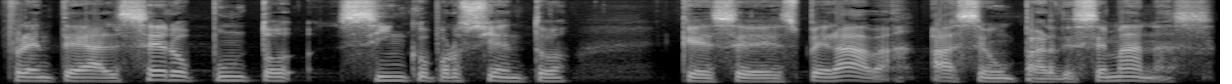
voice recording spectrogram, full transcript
frente al 0.5% que se esperaba hace un par de semanas.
